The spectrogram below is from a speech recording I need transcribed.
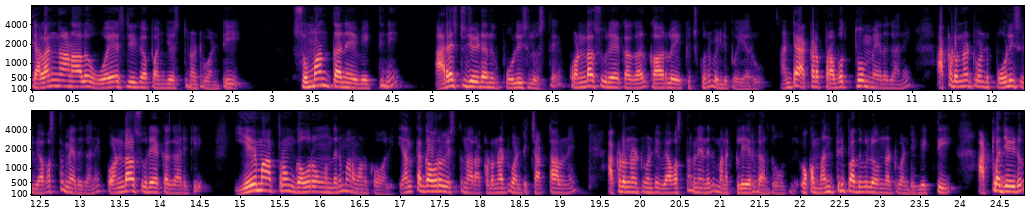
తెలంగాణలో ఓఎస్డీగా పనిచేస్తున్నటువంటి సుమంత్ అనే వ్యక్తిని అరెస్ట్ చేయడానికి పోలీసులు వస్తే కొండా సురేఖ గారు కారులో ఎక్కించుకొని వెళ్ళిపోయారు. అంటే అక్కడ ప్రభుత్వం మీద కానీ అక్కడ ఉన్నటువంటి పోలీసు వ్యవస్థ మీద కానీ కొండా సురేఖ గారికి ఏమాత్రం గౌరవం ఉందని మనం అనుకోవాలి. ఎంత గౌరవిస్తున్నారు అక్కడ ఉన్నటువంటి చట్టాలని అక్కడ ఉన్నటువంటి వ్యవస్థలని అనేది మనకు క్లియర్గా అర్థమవుతుంది. ఒక మంత్రి పదవిలో ఉన్నటువంటి వ్యక్తి అట్లా చేయడం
